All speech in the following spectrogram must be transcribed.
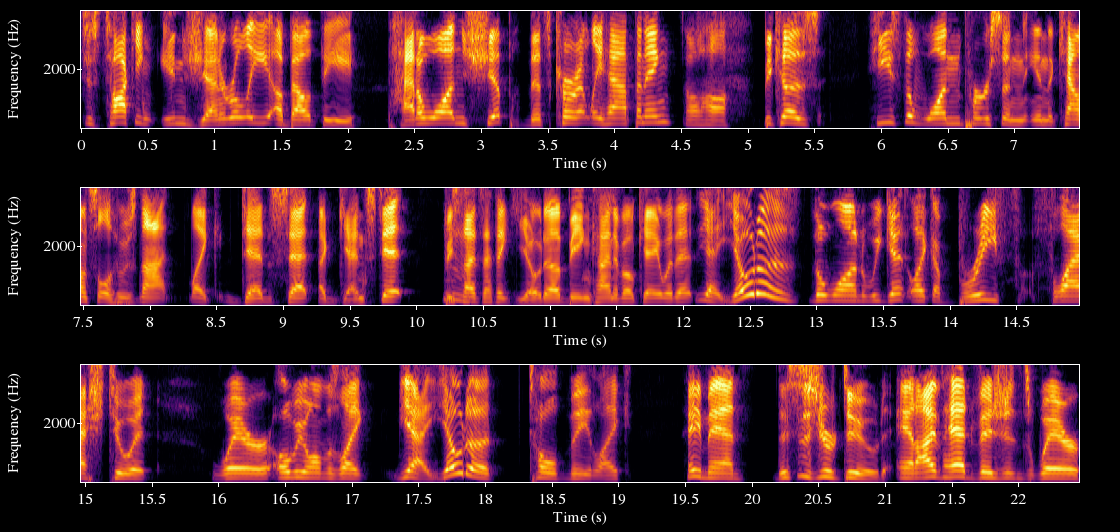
Just talking in generally about the Padawan ship that's currently happening, Uh huh. because he's the one person in the council who's not like dead set against it. Besides, I think Yoda being kind of okay with it. Yeah, Yoda is the one we get like a brief flash to it where Obi Wan was like, "Yeah, Yoda told me like, hey man, this is your dude, and I've had visions where."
